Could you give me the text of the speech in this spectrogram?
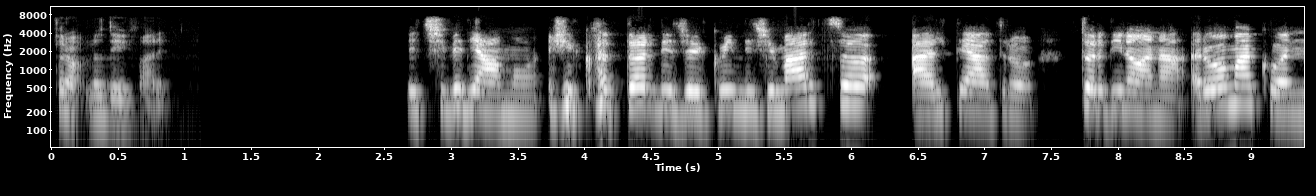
Però lo devi fare. E ci vediamo il 14 e il 15 marzo al Teatro Tordinona Roma con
